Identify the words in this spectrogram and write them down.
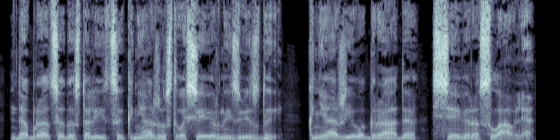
— добраться до столицы княжества Северной Звезды, княжьего града Северославля.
